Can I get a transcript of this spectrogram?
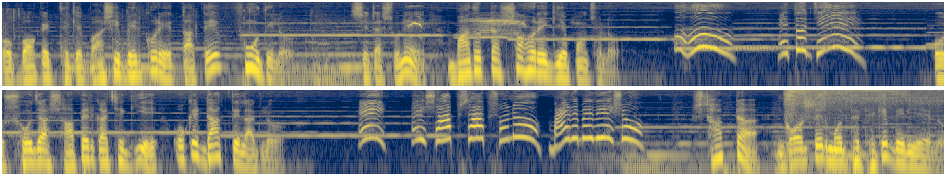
ও পকেট থেকে বাঁশি বের করে তাতে ফুঁ দিল। সেটা শুনে বাঁদরটা শহরে গিয়ে পৌঁছল। ওহো এ ও সোজা সাপের কাছে গিয়ে ওকে ডাকতে লাগল। এই এই সাপ সাপ শোনো বাইরে বেরিয়ে এসো। সাপটা গর্তের মধ্যে থেকে বেরিয়ে এলো।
